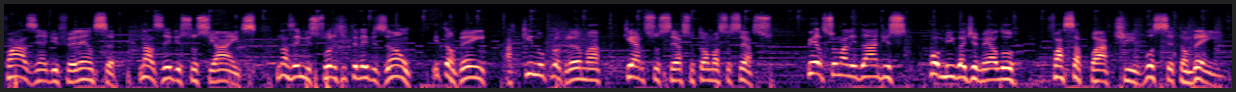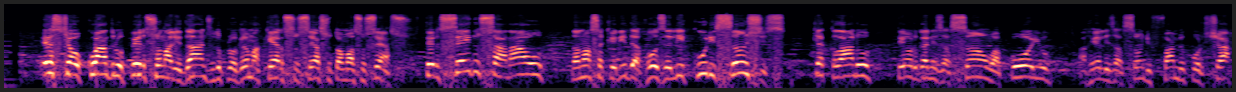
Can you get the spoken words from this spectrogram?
fazem a diferença nas redes sociais, nas emissoras de televisão e também aqui no programa Quer Sucesso Toma Sucesso. Personalidades comigo Edmelo, faça parte você também. Este é o quadro Personalidades do programa Quer Sucesso Toma Sucesso. Terceiro sarau da nossa querida Roseli Curi Sanches, que é claro tem a organização, o apoio, a realização de Fábio Porchat,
